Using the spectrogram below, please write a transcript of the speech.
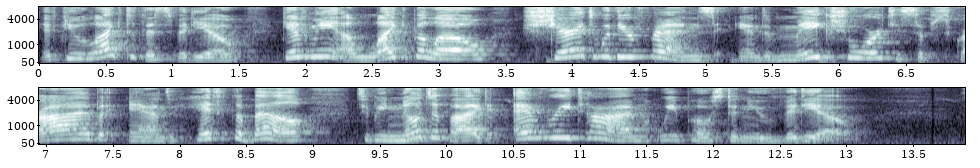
If you liked this video, give me a like below, share it with your friends, and make sure to subscribe and hit the bell to be notified every time we post a new video.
